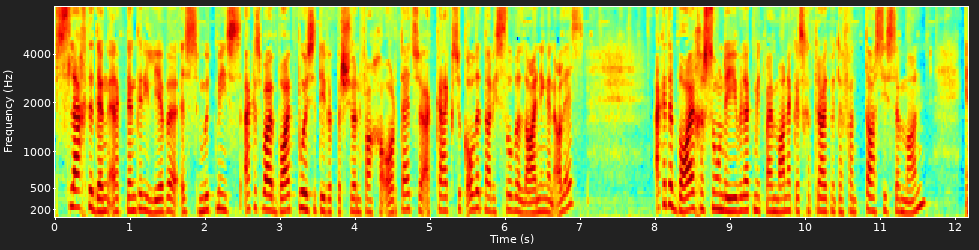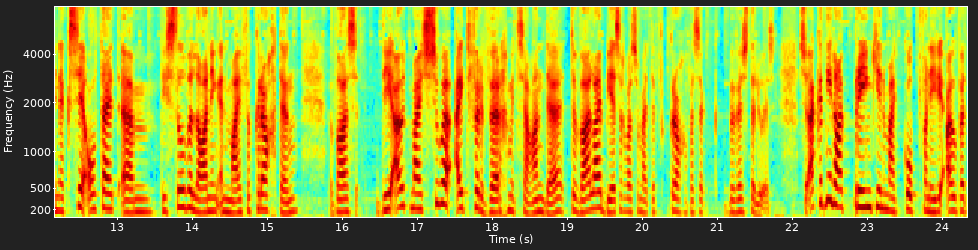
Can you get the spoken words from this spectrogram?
slegte ding en ek dink in die lewe is moet mens ek is baie baie positiewe persoon van geaardheid, so ek kyk soek altyd na die silver lining in alles. Ek het 'n baie gesonde huwelik met my man. Ek is getroud met 'n fantastiese man en ek sê altyd ehm um, die silver lining in my verkrachting was die ou het my so uitverwrig met sy hande terwyl hy besig was om my te verkrag of was ek bewusteloos. So ek het nie daai prentjie in my kop van hierdie ou wat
